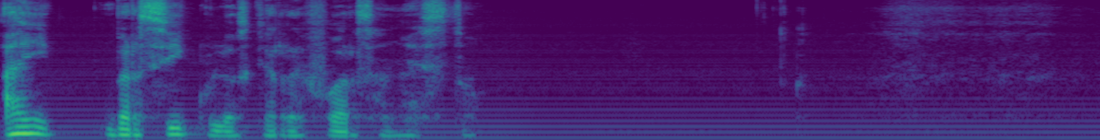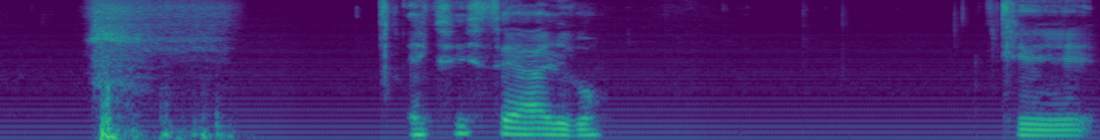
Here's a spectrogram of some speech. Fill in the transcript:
Hay versículos que refuerzan esto. Existe algo que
